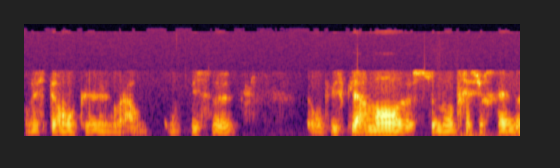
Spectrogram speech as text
en espérant que voilà, on, on puisse, euh, on puisse clairement se montrer sur scène.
